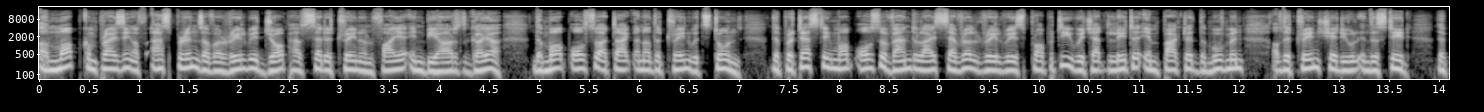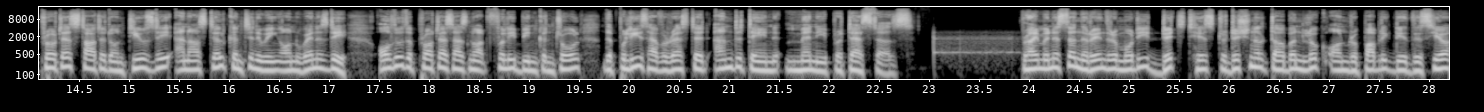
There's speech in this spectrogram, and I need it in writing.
A mob comprising of aspirants of a railway job have set a train on fire in Bihar's Gaya. The mob also attacked another train with stones. The protesting mob also vandalized several railways property which had later impacted the movement of the train schedule in the state. The protests started on Tuesday and are still continuing on Wednesday. Although the protest has not fully been controlled, the police have arrested and detained many protesters. Prime Minister Narendra Modi ditched his traditional turban look on Republic Day this year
